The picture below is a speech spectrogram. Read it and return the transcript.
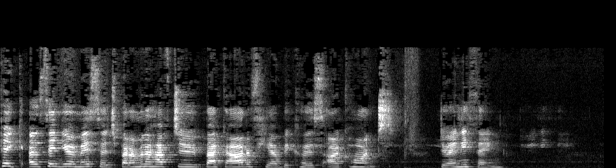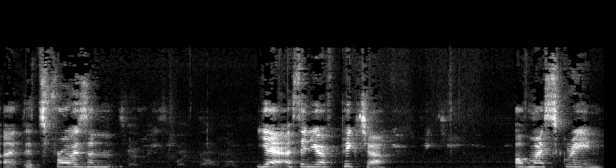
Pick. I sent you a message, but I'm gonna have to back out of here because I can't do anything. Uh, it's frozen. Yeah, I sent you a picture of my screen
